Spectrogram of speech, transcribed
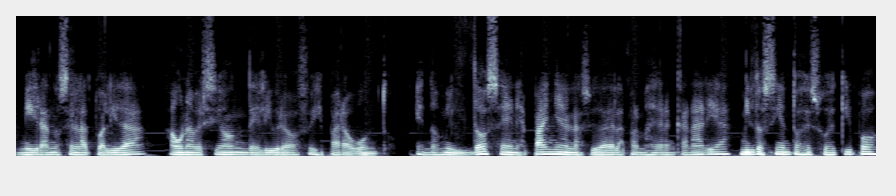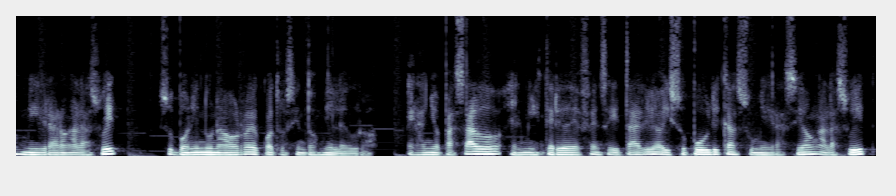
migrándose en la actualidad a una versión de LibreOffice para Ubuntu. En 2012 en España, en la ciudad de Las Palmas de Gran Canaria, 1.200 de sus equipos migraron a la suite, suponiendo un ahorro de 400.000 euros. El año pasado, el Ministerio de Defensa de Italia hizo pública su migración a la suite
